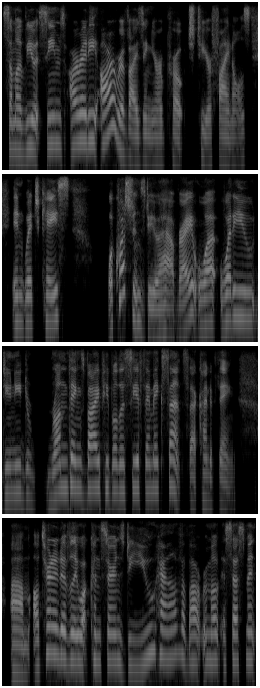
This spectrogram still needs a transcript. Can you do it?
Some of you, it seems, already are revising your approach to your finals, in which case, what questions do you have, right? What what do you do you need to run things by people to see if they make sense, that kind of thing. Um, alternatively, what concerns do you have about remote assessment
